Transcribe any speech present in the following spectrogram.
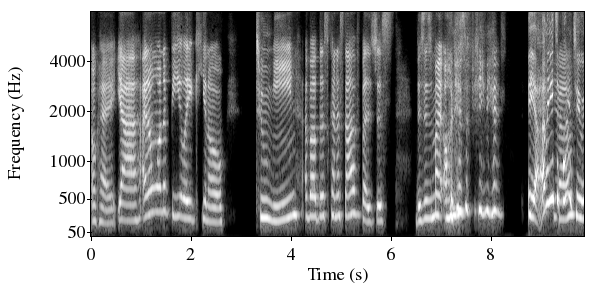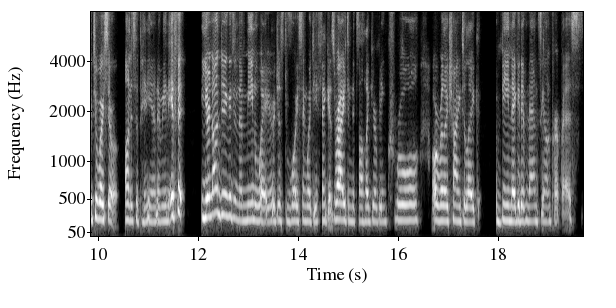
Okay. Yeah. I don't want to be like, you know, too mean about this kind of stuff, but it's just this is my honest opinion. Yeah, I mean it's Yeah. important to to voice your honest opinion. I mean, if it you're not doing it in a mean way, you're just voicing what you think is right, and it's not like you're being cruel or really trying to like be negative Nancy on purpose.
